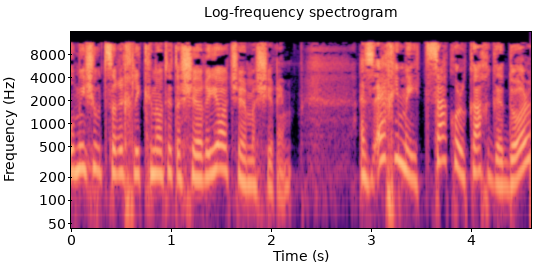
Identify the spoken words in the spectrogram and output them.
ומישהו צריך לקנות את השאריות שהם משאירים. אז איך עם היצע כל כך גדול,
